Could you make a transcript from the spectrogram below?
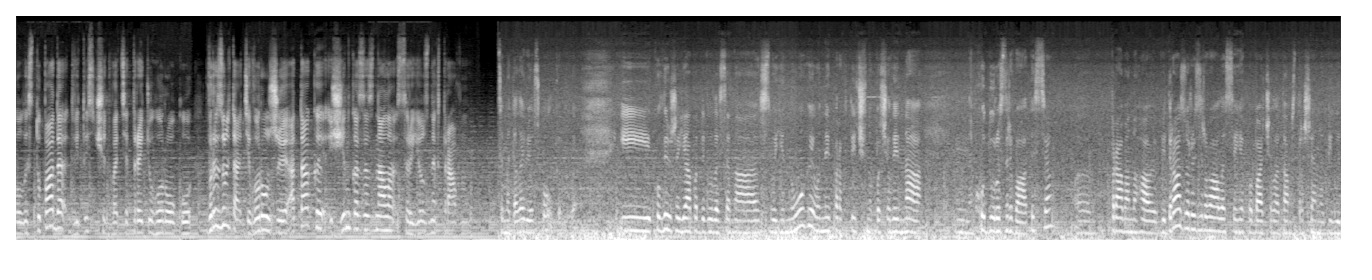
листопада 2023 року. В результаті ворожої атаки жінка зазнала серйозних травм. Це металеві осколки були. І коли вже я подивилася на свої ноги, вони практично почали на ходу розриватися. Е, Права нога відразу розірвалася, я побачила там страшенну білу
